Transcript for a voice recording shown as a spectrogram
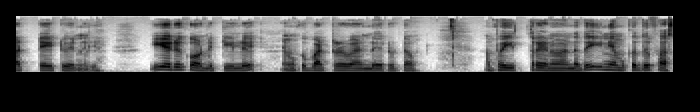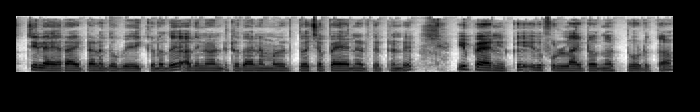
കട്ടായിട്ട് വരുന്നില്ലേ. ഈ ഒരു ക്വാണ്ടിറ്റിയിൽ നമുക്ക് ബട്ടർ വേണ്ടി വരും കേട്ടോ. അപ്പോൾ ഇത്രയാണ് വേണ്ടത്. ഇനി നമുക്കിത് ഫസ്റ്റ് ലെയറായിട്ടാണ് ഇത് ഉപയോഗിക്കുന്നത്. അതിന് വേണ്ടിയിട്ട് ഇതാ നമ്മൾ എടുത്ത് വെച്ച പാൻ എടുത്തിട്ടുണ്ട്. ഈ പാനിൽക്ക് ഇത് ഫുള്ളായിട്ടൊന്ന് ഇട്ട് കൊടുക്കാം.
